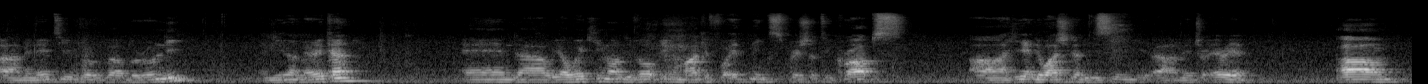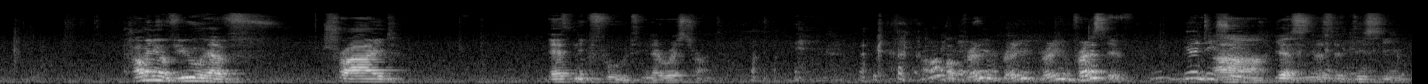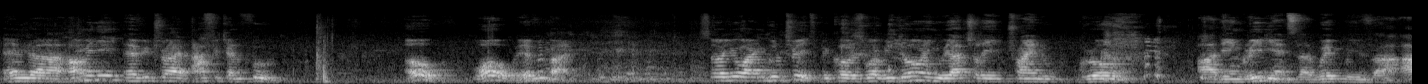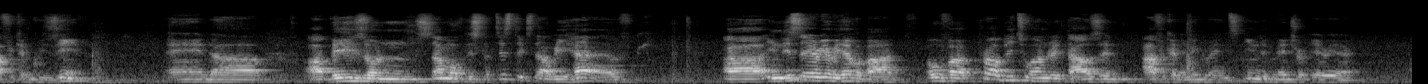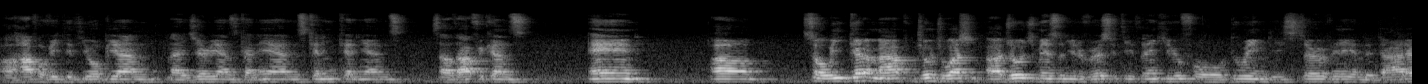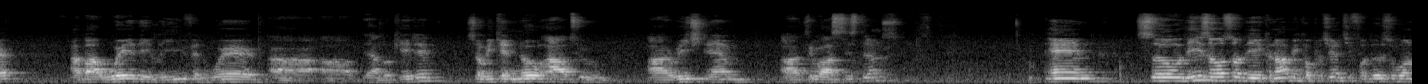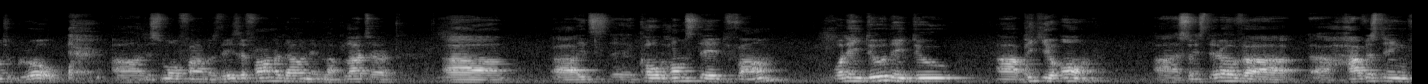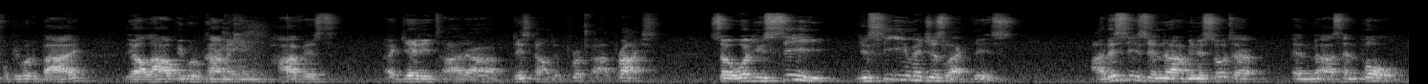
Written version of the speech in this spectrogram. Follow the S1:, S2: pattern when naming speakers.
S1: I'm a native of uh, Burundi, a new American, and uh, we are working on developing a market for ethnic specialty crops uh, here in the Washington, D.C. Uh, metro area. Um, how many of you have tried ethnic food in a restaurant? oh, pretty, pretty, pretty impressive.
S2: You're in DC.
S1: Uh, yes, this is DC. And uh, how many have you tried African food? Oh, whoa, everybody. So you are in good treat because what we're doing, we're actually trying to grow uh, the ingredients that work with uh, African cuisine. And uh, uh, based on some of the statistics that we have, in this area we have about over probably 200,000 African immigrants in the metro area. Uh, half of it Ethiopian, Nigerians, Ghanaians, Kenyan, Kenyans, South Africans. And um, so we get a map, George, uh, George Mason University, thank you for doing this survey and the data about where they live and where uh, uh they are located so we can know how to uh, reach them uh, through our systems. And so these also the economic opportunity for those who want to grow, uh, the small farmers. There's a farmer down in La Plata, uh, uh, it's called Homestead Farm. What they do, they do uh, pick your own. Uh, so instead of harvesting for people to buy, they allow people to come in, harvest, get it at a discounted pr price. So what you see, you see images like this. Uh, this is in uh, Minnesota and uh, St. Paul,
